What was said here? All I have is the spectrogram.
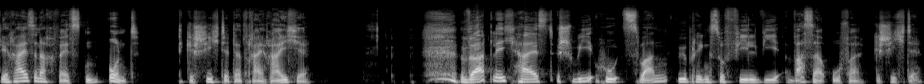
Die Reise nach Westen und Die Geschichte der drei Reiche. Wörtlich heißt Shui Hu Zwan übrigens so viel wie Wasserufergeschichte.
